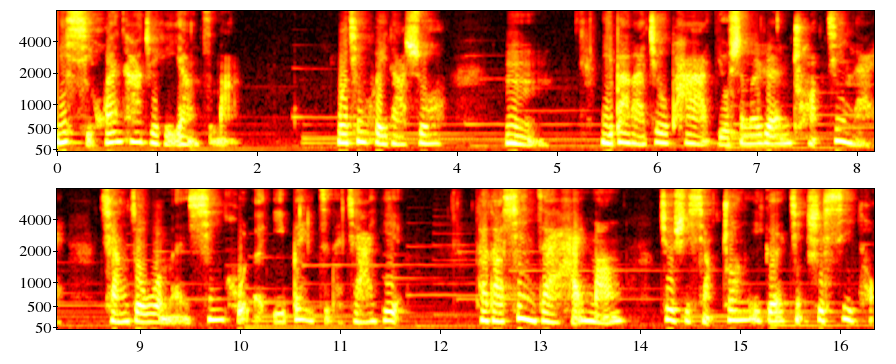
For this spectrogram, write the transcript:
你喜欢他这个样子吗？”母亲回答说：“嗯，你爸爸就怕有什么人闯进来，抢走我们辛苦了一辈子的家业。”他到现在还忙，就是想装一个警示系统。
